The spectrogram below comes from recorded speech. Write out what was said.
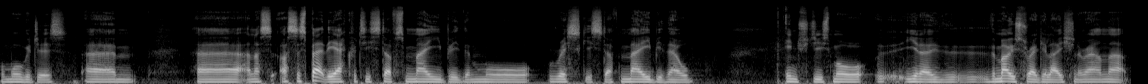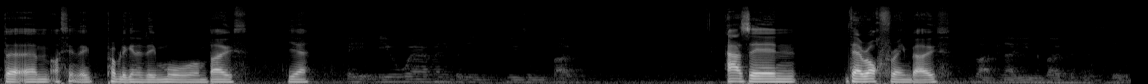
or mortgages. Um, uh, and I suspect the equity stuff's maybe the more risky stuff. Maybe they'll introduce more, you know, the, the most regulation around that. But um, I think they're probably going to do more on both. Yeah. Are you, are you aware of anybody using both? As in, they're offering both. Well, no, using both in a scheme.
